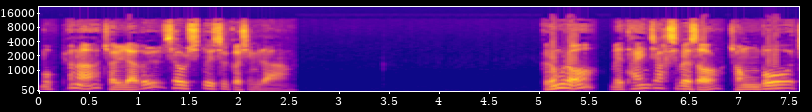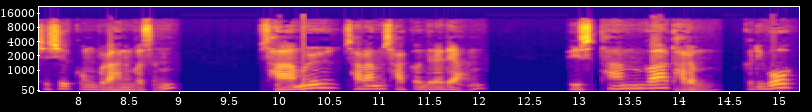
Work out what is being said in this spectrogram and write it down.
목표나 전략을 세울 수도 있을 것입니다. 그러므로 메타인지 학습에서 정보 지식 공부를 하는 것은 사물, 사람, 사건들에 대한 비슷함과 다름, 그리고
